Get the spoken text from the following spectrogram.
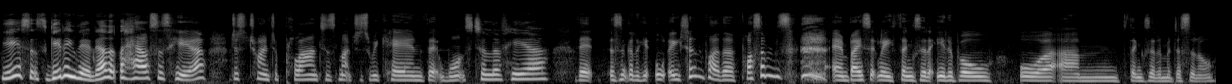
Yes, it's getting there. Now that the house is here, just trying to plant as much as we can that wants to live here, that isn't going to get all eaten by the possums, and basically things that are edible or um, things that are medicinal.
